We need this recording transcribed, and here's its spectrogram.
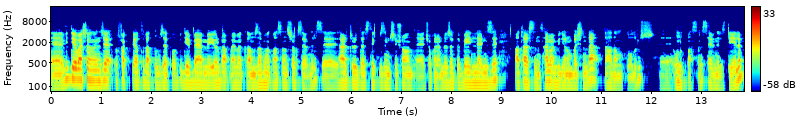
Ee, video başlamadan önce ufak bir hatırlatmamızı yapalım. Videoyu beğenmeyi, yorum yapmayı ve kanalımıza abone olmazsanız çok seviniriz. Ee, her türlü destek bizim için şu an e, çok önemli. Özellikle beğenilerinizi atarsanız hemen videonun başında daha da mutlu oluruz. Ee, unutmazsanız seviniriz diyelim.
